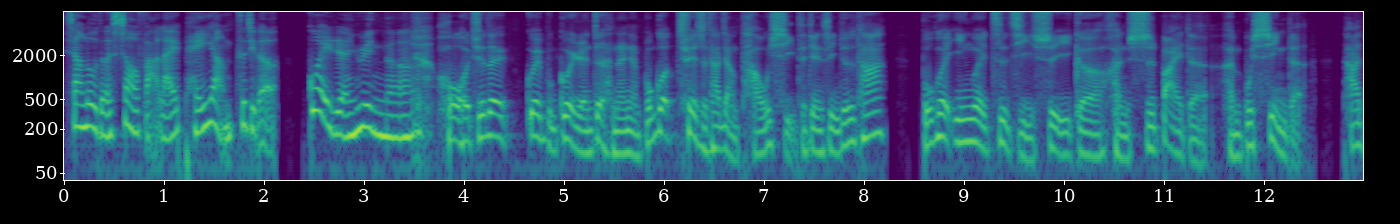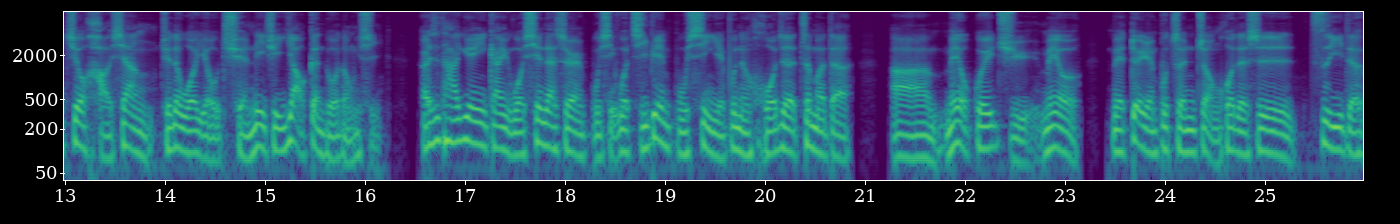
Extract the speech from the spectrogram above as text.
像路德效法来培养自己的贵人运呢？我觉得贵不贵人这很难讲，不过确实他讲讨喜这件事情，就是他不会因为自己是一个很失败的、很不幸的，他就好像觉得我有权利去要更多东西，而是他愿意干预我现在虽然不幸，我即便不幸也不能活着这么的啊没有规矩，没有。没对人不尊重，或者是恣意的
